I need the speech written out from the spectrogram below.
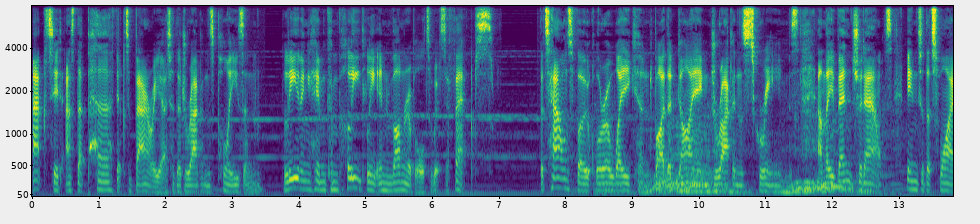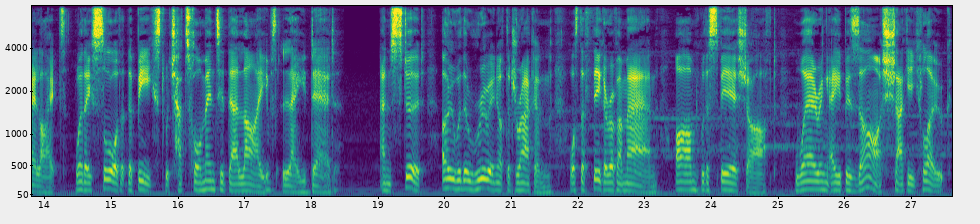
acted as the perfect barrier to the dragon's poison, leaving him completely invulnerable to its effects. The townsfolk were awakened by the dying dragon's screams, and they ventured out into the twilight, where they saw that the beast which had tormented their lives lay dead. And stood over the ruin of the dragon was the figure of a man armed with a spear shaft, wearing a bizarre shaggy cloak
